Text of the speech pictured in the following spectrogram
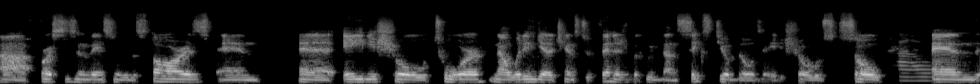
uh, first season dancing with the stars and uh, 80 show tour. Now we didn't get a chance to finish but we've done 60 of those 80 shows. So wow. and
